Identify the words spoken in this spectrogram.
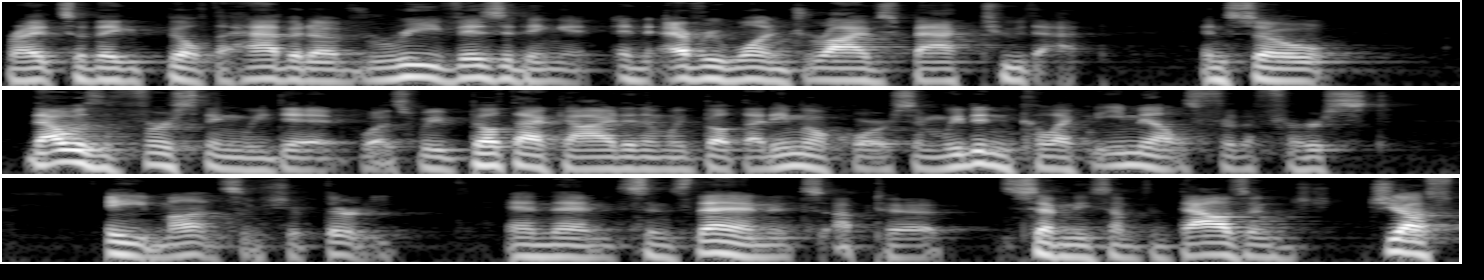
right? So they built the habit of revisiting it and everyone drives back to that. And so that was the first thing we did was we built that guide and then we built that email course and we didn't collect emails for the first eight months of ship 30. And then since then it's up to 70 something thousand just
